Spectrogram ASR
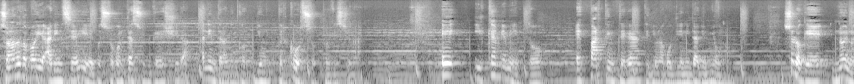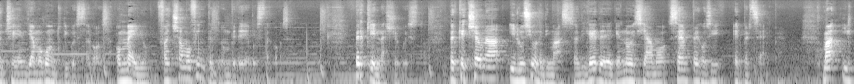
sono andato poi ad inserire questo contesto di crescita all'interno di un, percorso professionale. E il cambiamento è parte integrante di una quotidianità di ognuno. Solo che noi non ci rendiamo conto di questa cosa, o meglio, facciamo finta di non vedere questa cosa. Perché nasce questo? Perché c'è una illusione di massa di credere che noi siamo sempre così e per sempre. Ma il,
